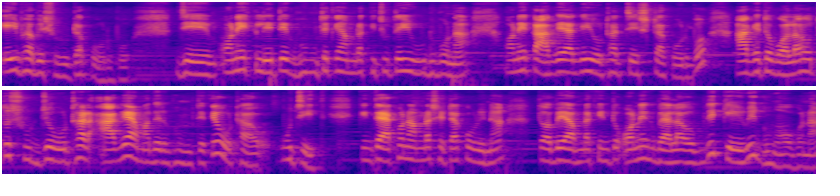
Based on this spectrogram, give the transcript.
এইভাবে শুরুটা করব যে অনেক লেটে ঘুম থেকে আমরা কিছুতেই উঠব না। অনেক আগে আগেই ওঠার চেষ্টা করব। আগে তো বলা হতো সূর্য ওঠার আগে আমাদের ঘুম থেকে ওঠা উচিত। কিন্তু এখন আমরা সেটা করি না। তবে আমরা কিন্তু অনেক বেলা অবধি কেউই ঘুমাবো না।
